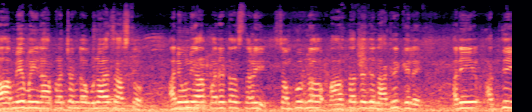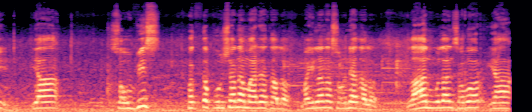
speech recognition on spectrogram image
हा मे महिना प्रचंड उन्हाळ्याचा असतो आणि म्हणून या पर्यटन स्थळी संपूर्ण भारतातले जे नागरिक गेले आणि अगदी या सव्वीस फक्त पुरुषांना मारण्यात आलं महिलांना सोडण्यात आलं. लहान मुलांसमोर या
